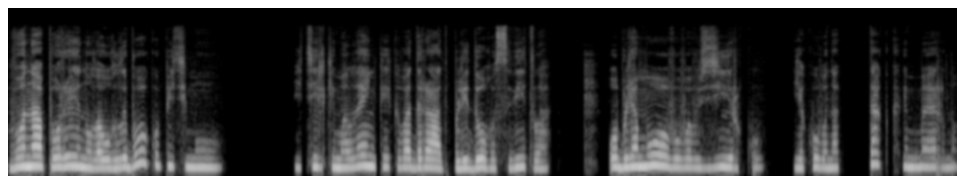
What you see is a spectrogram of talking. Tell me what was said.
Вона поринула у глибоку пітьму, і тільки маленький квадрат блідого світла облямовував зірку, яку вона так химерно,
